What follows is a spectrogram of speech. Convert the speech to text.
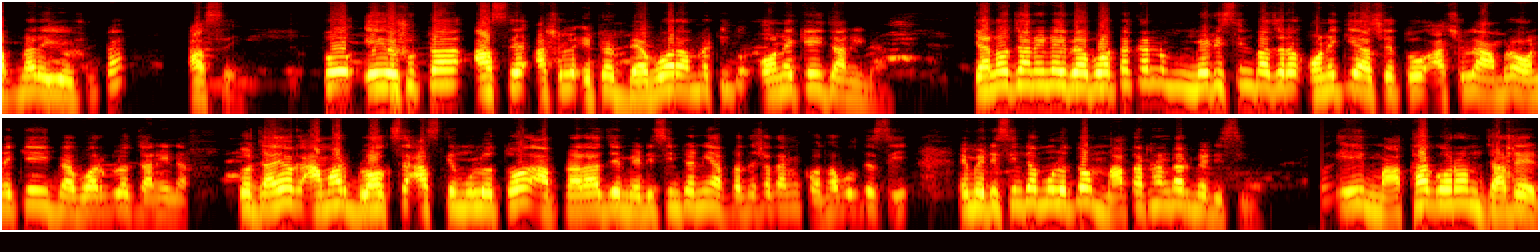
আপনার এই ওষুধটা আছে। তো এই ওষুধটা আছে, আসলে এটার ব্যবহার আমরা কিন্তু অনেকেই জানি না। কেন জানি না এই ব্যবহারটা? কারণ মেডিসিন বাজারে অনেকেই আছে তো আসলে আমরা অনেকেই ব্যবহারগুলো জানি না। তো যাই হোক, আমার ব্লগসে আজকে মূলত আপনারা যে মেডিসিনটা নিয়ে আপনাদের সাথে আমি কথা বলতেছি, এই মেডিসিনটা মূলত মাথা ঠান্ডার মেডিসিন এই মাথা গরম যাদের,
